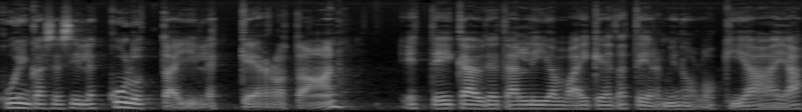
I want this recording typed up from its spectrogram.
kuinka se sille kuluttajille kerrotaan ettei käytetä liian vaikeaa terminologiaa ja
